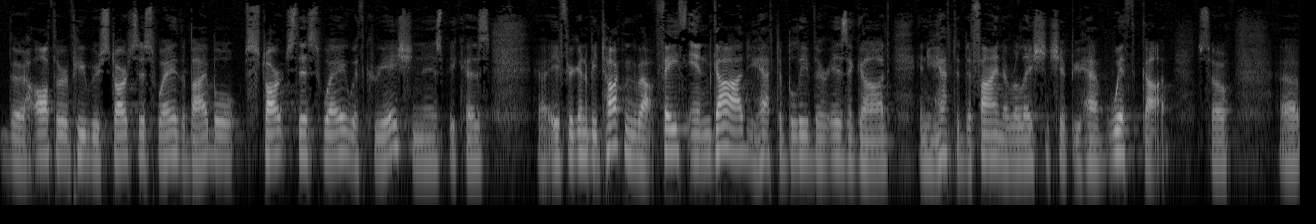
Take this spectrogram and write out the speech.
the author of Hebrews starts this way, the Bible starts this way with creation, is because uh, if you're going to be talking about faith in God, you have to believe there is a God, and you have to define a relationship you have with God. So, uh,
